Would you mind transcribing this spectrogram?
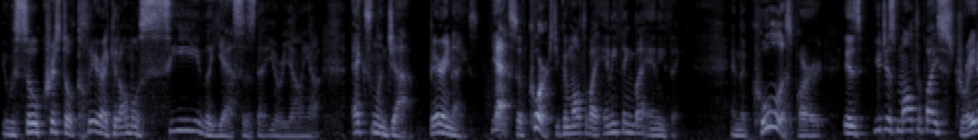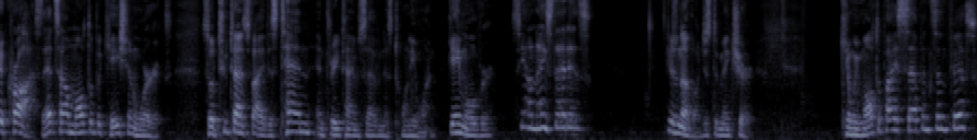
It was so crystal clear, I could almost see the yeses that you were yelling out. Excellent job. Very nice. Yes, of course, you can multiply anything by anything. And the coolest part is you just multiply straight across. That's how multiplication works. So 2 times 5 is 10, and 3 times 7 is 21. Game over. See how nice that is? Here's another one, just to make sure. Can we multiply sevenths and fifths?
